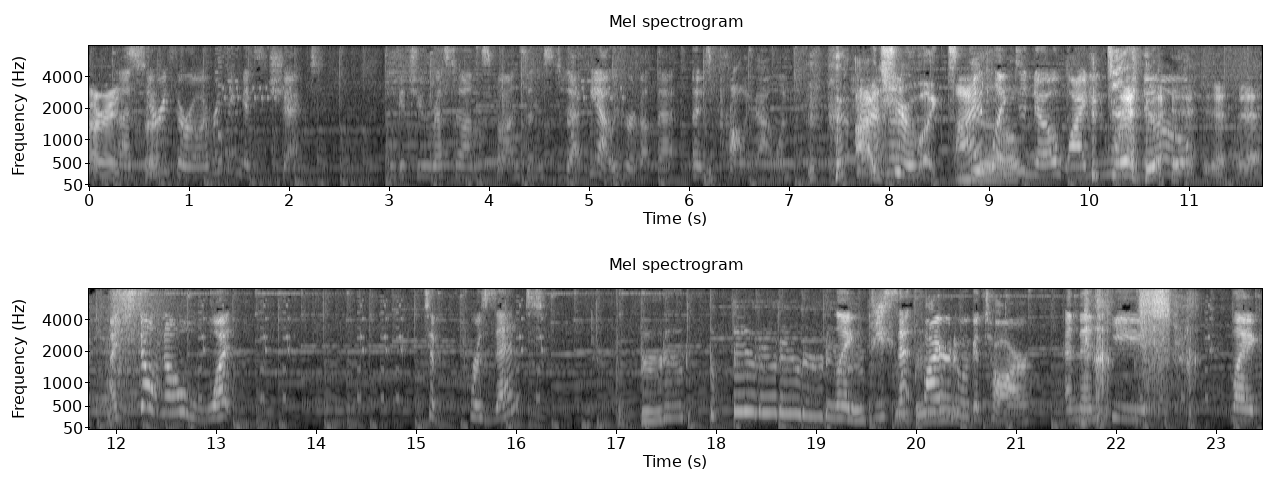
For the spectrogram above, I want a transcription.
All right. That's so- very thorough. Everything gets checked. We'll get you arrested on the spot and sentenced to death. Yeah, we've heard about that. It's probably that one. I'd sure like to I'd know. like to know. Why do you want to know? I just don't know what to present. Like he set fire to a guitar, and then he like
